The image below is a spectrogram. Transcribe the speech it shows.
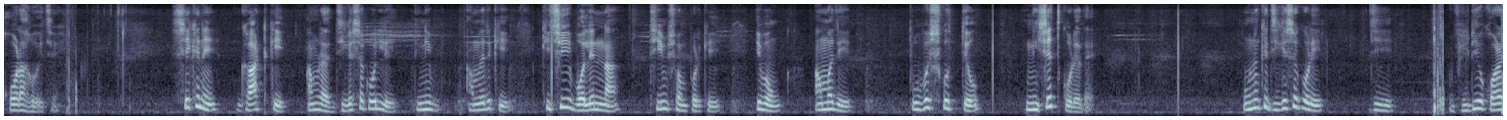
করা হয়েছে। সেখানে গার্ডকে আমরা জিজ্ঞাসা করলে তিনি আমাদেরকে কিছুই বলেন না থিম সম্পর্কে এবং আমাদের প্রবেশ করতেও নিষেধ করে দেয়। ওনাকে জিজ্ঞাসা করে যে, ভিডিও করা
